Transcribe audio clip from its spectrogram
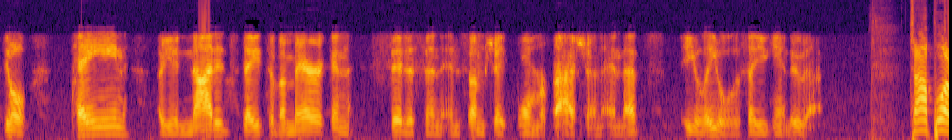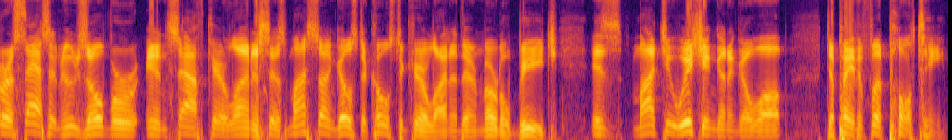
still paying a United States of American citizen in some shape, form, or fashion. And that's illegal to say you can't do that. Topwater Assassin, who's over in South Carolina, says, My son goes to Coastal Carolina there in Myrtle Beach. Is my tuition going to go up to pay the football team?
